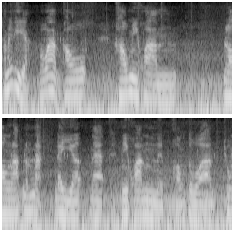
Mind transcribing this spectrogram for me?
ทำได้ดีอะ เพราะว่าเขาเขามีความรองรับน้ำหนักได้เยอะนะ มีความหนึบของตัวช่วง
